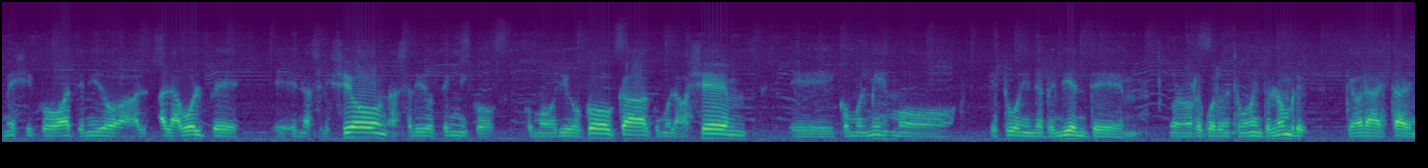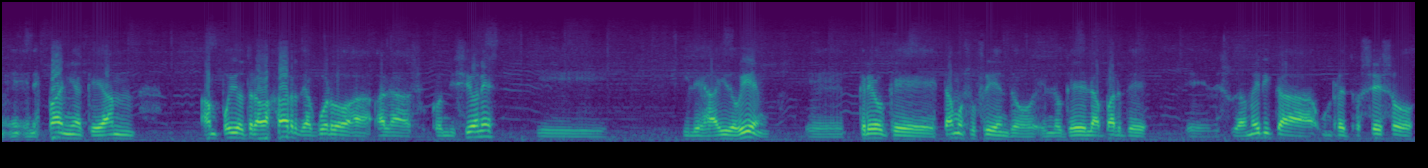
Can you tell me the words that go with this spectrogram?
México ha tenido a, a la golpe en la selección, ha salido técnico como Diego Coca, como Lavallem, eh, como el mismo que estuvo en Independiente, bueno, no recuerdo en este momento el nombre, que ahora está en, España, que han, han podido trabajar de acuerdo a, las condiciones y, les ha ido bien. Eh, creo que estamos sufriendo en lo que es la parte eh, de Sudamérica un retroceso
